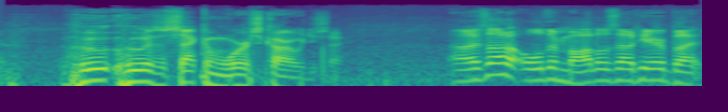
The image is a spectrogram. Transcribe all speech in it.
who who is the second worst car? Would you say? Uh, there's a lot of older models out here, but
